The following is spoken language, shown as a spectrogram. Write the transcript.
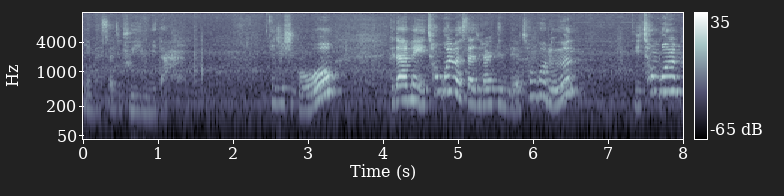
이 마사지 부위입니다. 해주시고 그 다음에 이 청골 마사지를 할 텐데요. 청골은 이 청골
